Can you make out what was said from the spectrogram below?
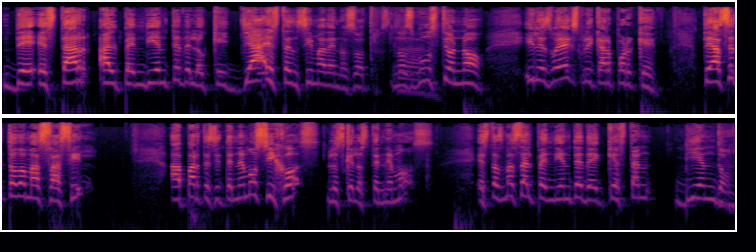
de estar al pendiente de lo que ya está encima de nosotros, nos guste o no. Y les voy a explicar por qué. ¿Te hace todo más fácil? Aparte, si tenemos hijos, los que los tenemos, estás más al pendiente de qué están viendo,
